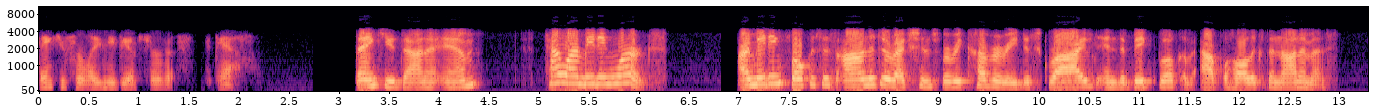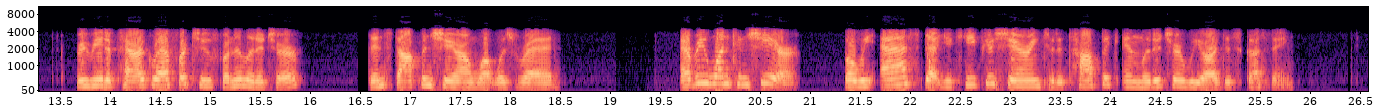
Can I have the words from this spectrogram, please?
Thank you for letting me be of service. Yes. Thank you, Donna M. How our meeting works. Our meeting focuses on the directions for recovery described in the Big Book of Alcoholics Anonymous. We read a paragraph or two from the literature, then stop and share on what was read. Everyone can share, but we ask that you keep your sharing to the topic and literature we are discussing,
